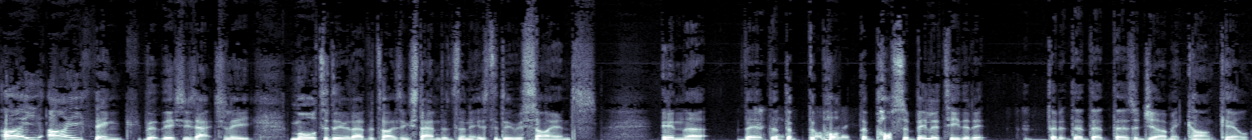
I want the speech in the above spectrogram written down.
I I think that this is actually more to do with advertising standards than it is to do with science. In that the the the, the, po- the possibility that it that, that that there's a germ it can't kill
